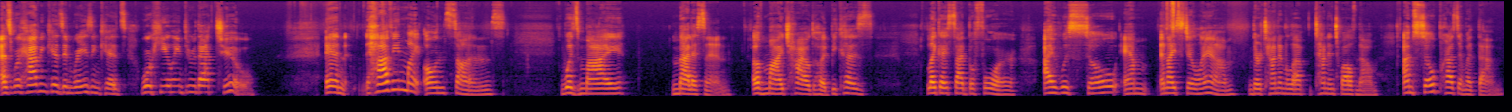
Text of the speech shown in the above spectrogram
as we're having kids and raising kids, we're healing through that too. And having my own sons was my medicine of my childhood because like I said before, I was so am and I still am. They're 10 and 11, 10 and 12 now. I'm so present with them.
